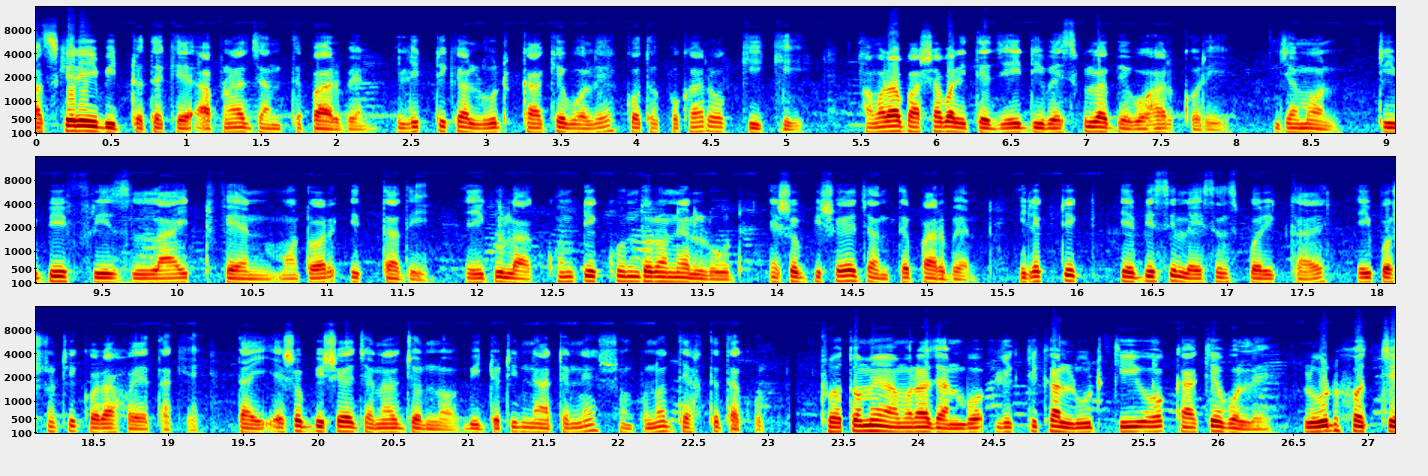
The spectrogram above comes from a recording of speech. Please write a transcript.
আজকের এই ভিডিও থেকে আপনারা জানতে পারবেন ইলেকট্রিক্যাল লোড কাকে বলে, কত প্রকার ও কি কি। আমরা বাসাবাড়িতে যেই ডিভাইসগুলো ব্যবহার করি, যেমন TV fridge light fan motor ইত্যাদি, এইগুলা কোনটি কোন ধরনের লোড এসব বিষয়ে জানতে পারবেন। ইলেকট্রিক এবিসি লাইসেন্স পরীক্ষায় এই প্রশ্নটি করা হয়ে থাকে। তাই এসব বিষয়ে জানার জন্য ভিডিওটি না টেনে সম্পূর্ণ দেখতে থাকুন। প্রথমে আমরা জানব ইলেকট্রিক্যাল লোড কি ও কাকে বলে। লোড হচ্ছে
